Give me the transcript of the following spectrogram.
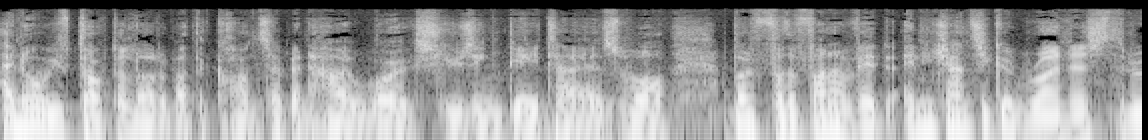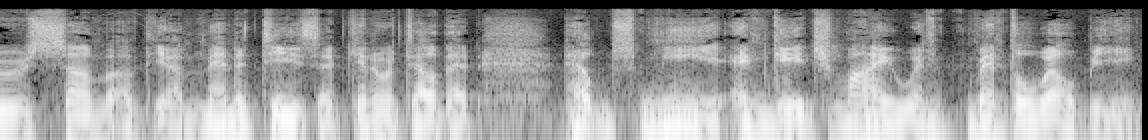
I know we've talked a lot about the concept and how it works using data as well. But for the fun of it, any chance you could run us through some of the amenities at KINN Hotel that helps me engage my mental well-being?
